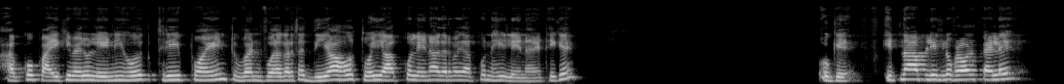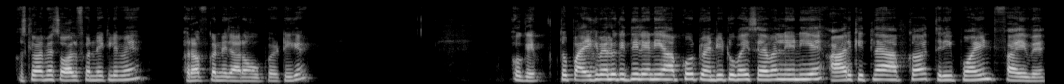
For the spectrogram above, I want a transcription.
आपको पाई की वैल्यू लेनी हो थ्री पॉइंट वन फोर अगर ऐसा दिया हो तो ही आपको लेना अदरवाइज़ आपको नहीं लेना है, ठीक है? ओके, इतना आप लिख लो फटाफट पहले, उसके बाद मैं सॉल्व करने के लिए मैं रफ करने जा रहा हूँ ऊपर, ठीक है? ओके तो पाई की वैल्यू कितनी लेनी है आपको? ट्वेंटी टू बाई सेवन लेनी है आर कितना है आपका? थ्री पॉइंट फाइव है।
